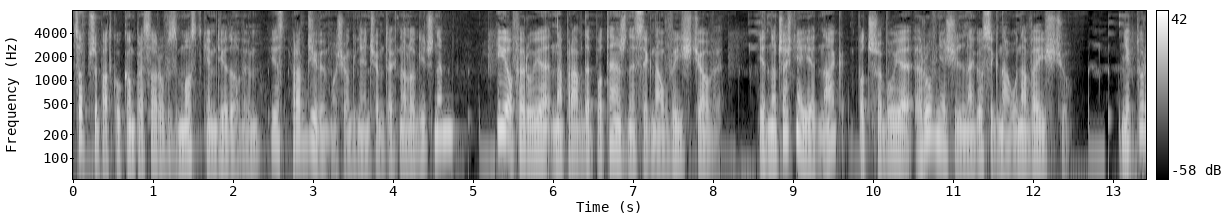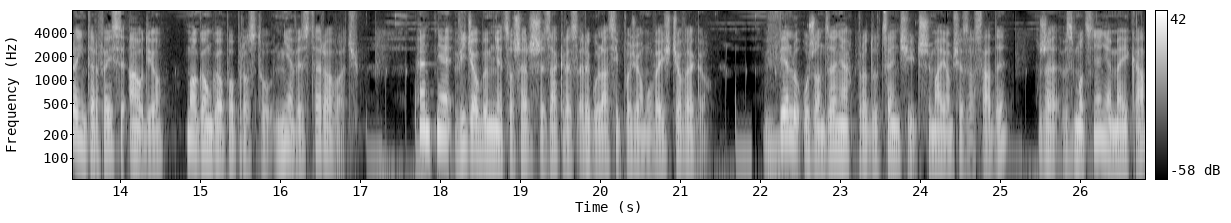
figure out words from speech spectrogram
co w przypadku kompresorów z mostkiem diodowym jest prawdziwym osiągnięciem technologicznym i oferuje naprawdę potężny sygnał wyjściowy. Jednocześnie jednak potrzebuje równie silnego sygnału na wejściu. Niektóre interfejsy audio mogą go po prostu nie wysterować. Chętnie widziałbym nieco szerszy zakres regulacji poziomu wejściowego. W wielu urządzeniach producenci trzymają się zasady, że wzmocnienie make-up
